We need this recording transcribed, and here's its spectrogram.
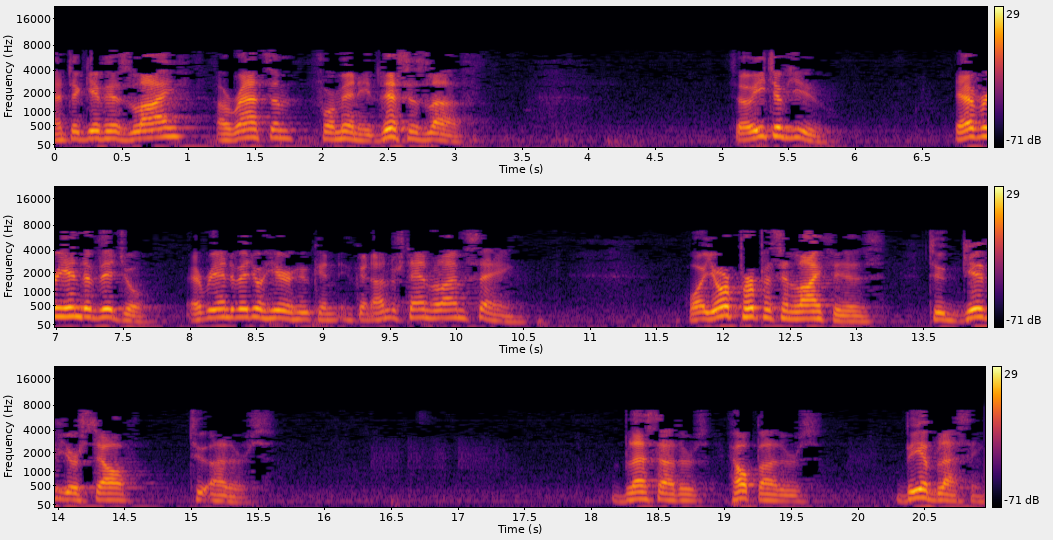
And to give his life a ransom for many. This is love. So each of you, every individual, every individual here who can, who can understand what I'm saying, what your purpose in life is to give yourself to others. Bless others, help others, be a blessing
